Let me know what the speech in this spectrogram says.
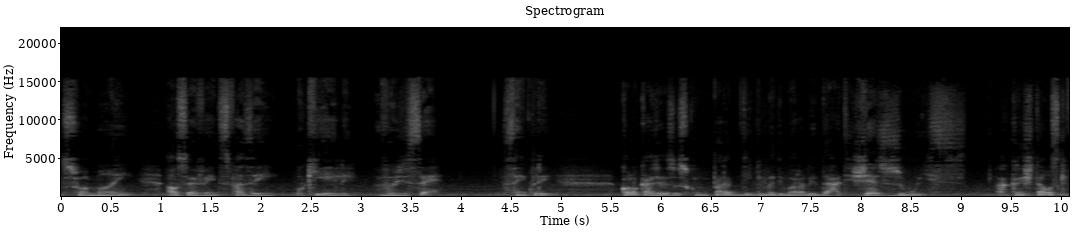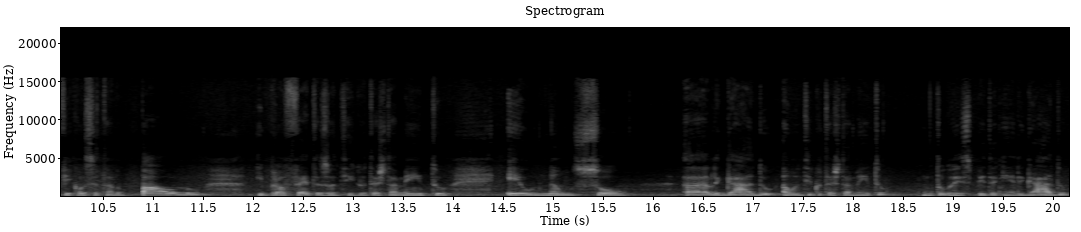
Sua mãe aos serventes, fazei o que ele vos disser. Sempre colocar Jesus como paradigma de moralidade. Jesus Há cristãos que ficam citando Paulo e profetas do Antigo Testamento. Eu não sou uh, ligado ao Antigo Testamento, com todo respeito a quem é ligado.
